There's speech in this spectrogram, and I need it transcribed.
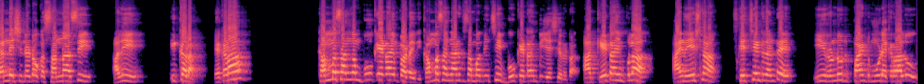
కన్నేసినట్టు ఒక సన్నాసి. అది ఇక్కడ ఎక్కడ? కమ్మ సంఘం భూ కేటాయింపు అట ఇది. కమ్మ సంఘానికి సంబంధించి భూ కేటాయింపు చేసిరట. ఆ కేటాయింపుల ఆయన వేసిన స్కెచ్ ఏంటిదంటే ఈ రెండు పాయింట్ మూడు ఎకరాలు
